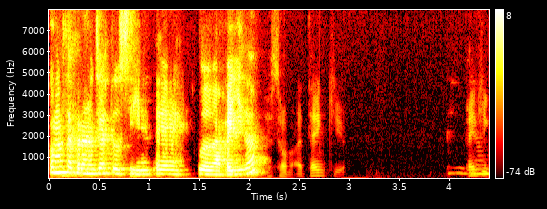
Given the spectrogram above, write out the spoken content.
¿Cómo se pronuncia tu siguiente, tu apellido? Shestova. Thank you. Thank you.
